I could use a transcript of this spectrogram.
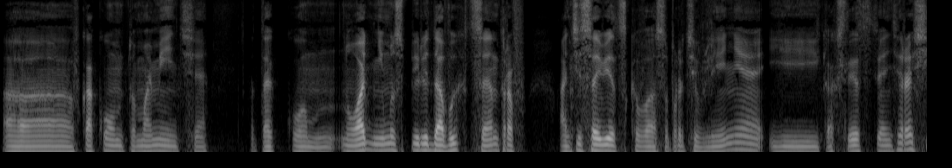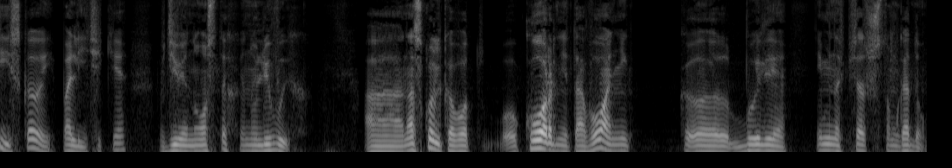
а, в каком-то моменте таком, ну, одним из передовых центров антисоветского сопротивления и, как следствие, антироссийской политики в 90-х и нулевых. А насколько вот корни того, они были именно в 56-м году?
